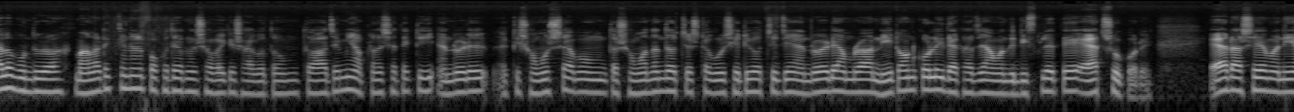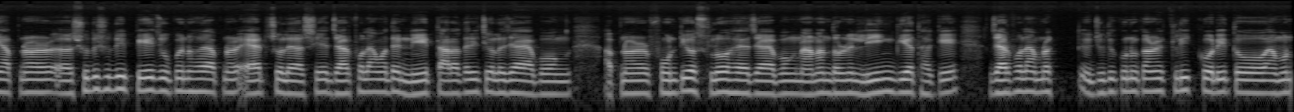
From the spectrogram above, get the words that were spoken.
হ্যালো বন্ধুরা বাংলাটেক চ্যানেলের পক্ষ থেকে আপনাদের সবাইকে স্বাগতম। তো আজ আমি আপনাদের সাথে একটি অ্যান্ড্রয়েডের একটি সমস্যা এবং তার সমাধান দেওয়ার চেষ্টা করি। সেটি হচ্ছে যে অ্যান্ড্রয়েডে আমরা নেট অন করলেই দেখা যায় আমাদের ডিসপ্লেতে অ্যাড শো করে। অ্যাড আসে মানে আপনার শুধু শুধুই পেজ ওপেন হয়ে আপনার অ্যাড চলে আসে, যার ফলে আমাদের নেট তাড়াতাড়ি চলে যায় এবং আপনার ফোনটিও স্লো হয়ে যায় এবং নানান ধরনের লিঙ্ক দিয়ে থাকে, যার ফলে আমরা যদি কোনো কারণে ক্লিক করি, তো এমন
